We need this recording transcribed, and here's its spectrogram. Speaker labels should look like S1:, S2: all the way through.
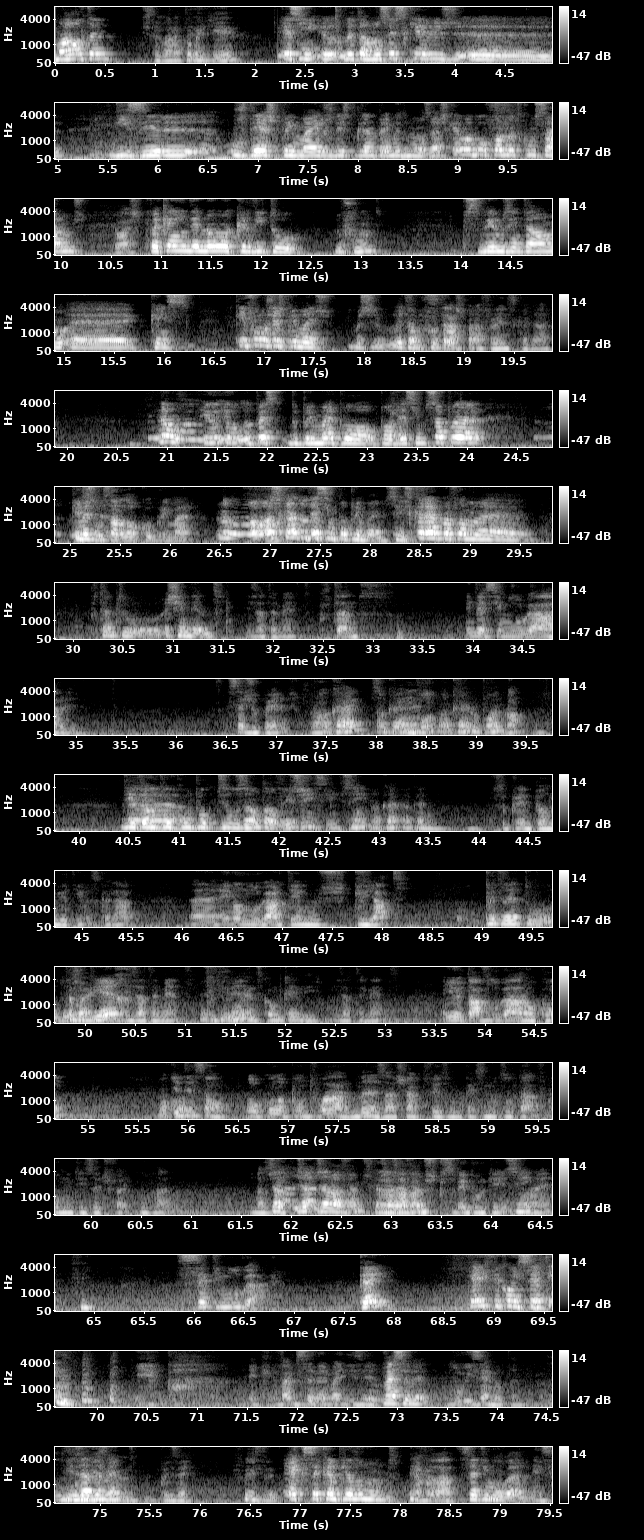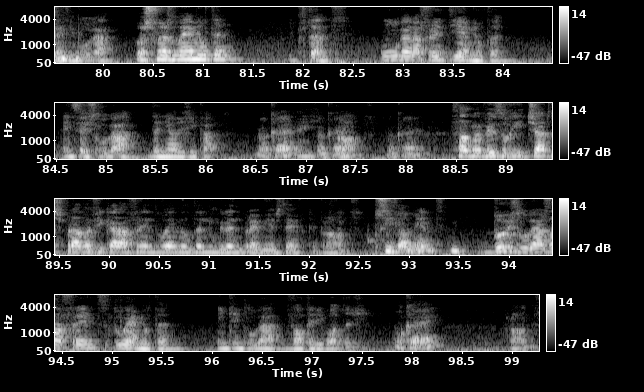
S1: noite, malta.
S2: Isto agora
S3: Como é que é?
S1: É assim, Leitão, não sei se queres eh, dizer eh, os 10 primeiros deste Grande Prémio de Monza. Acho que é uma boa forma de começarmos.
S2: Que
S1: Para quem ainda não acreditou, no fundo, percebemos então eh, quem, se- quem foram os 10 primeiros. Mas, Leitão, por
S2: se
S1: favor.
S2: traz para a frente, se calhar.
S1: Não, eu, eu, eu peço do primeiro para o, para o décimo, só para.
S2: Queres
S1: Mas-
S2: começar logo com o primeiro?
S1: Não, ou se calhar do décimo para o primeiro. Sim, se calhar de uma forma, portanto, ascendente.
S2: Exatamente. Portanto, em décimo lugar, Sérgio Pérez. Pronto.
S1: Ok, ok.
S2: Um ponto.
S1: Ok, um ponto.
S2: Pronto.
S1: Ter um
S2: Eh,
S1: pouco, um pouco de desilusão, talvez.
S2: Sim, sim,
S1: Sim, ok, ok.
S2: Um, Surpreende pela negativa, se calhar. Ah, em nono lugar temos Kvyat.
S1: Predileto do, do. Jean-Pierre.
S2: Exatamente.
S1: Exatamente.
S3: Como quem diz.
S2: Exatamente. Em oitavo lugar, Ocon. E
S1: Ok.
S2: atenção, Ocon a pontuar, mas a achar que fez um péssimo resultado, ficou muito insatisfeito no rádio. E nós
S1: Já, já, já lá vamos.
S2: calhar já vamos perceber porquê,
S1: Sim.
S2: não é? Sétimo lugar.
S1: Quem? Quem é que ficou em sétimo?
S2: É que vai-me saber bem dizer.
S1: Vai saber.
S2: Lewis Hamilton.
S1: Exatamente.
S2: Pois é,
S1: Ex-campeão do mundo.
S2: é verdade.
S1: Sétimo lugar.
S2: Em sétimo lugar.
S1: Aos fãs do Hamilton.
S2: E portanto, um lugar à frente de Hamilton. Em sexto lugar, Daniel e Ricardo.
S1: Ok, ok,
S2: Pronto,
S1: ok.
S3: Se alguma vez o Richard esperava ficar à frente do Hamilton num grande prémio esta época.
S2: pronto.
S1: Possivelmente.
S2: Dois lugares à frente do Hamilton. Em quinto lugar, Valtteri Bottas.
S1: Ok.
S2: Pronto,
